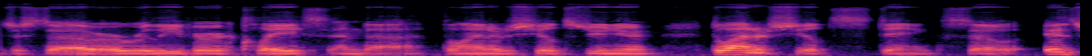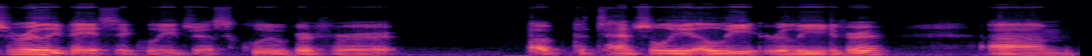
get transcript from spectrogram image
just a, a reliever, Clase, and uh, Delino DeShields Jr. Delino DeShields stinks, so it's really basically just Kluber for a potentially elite reliever. Um,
